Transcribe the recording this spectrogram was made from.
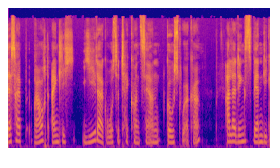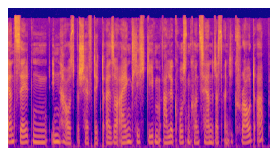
Deshalb braucht eigentlich jeder große Tech-Konzern Ghostworker. Allerdings werden die ganz selten in-house beschäftigt. Also eigentlich geben alle großen Konzerne das an die Crowd ab.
